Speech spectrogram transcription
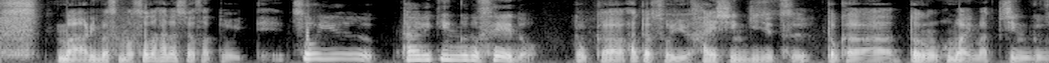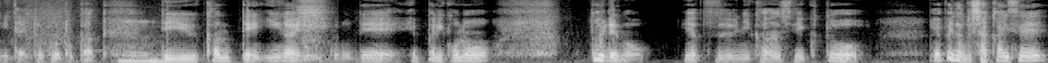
まああります。まあその話はさておいて、そういうターゲティングの精度とか、あとはそういう配信技術とかとのうまいマッチングみたいなところとかうんっていう観点以外のところで、やっぱりこのトイレのやつに関していくと、やっぱりなんか社会性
